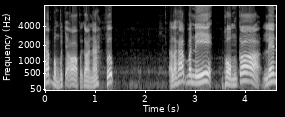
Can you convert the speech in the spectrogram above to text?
ครับ ผมก็จะออกไปก่อนนะฟึบเอาละครับ วันนี้ผมก็เล่น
